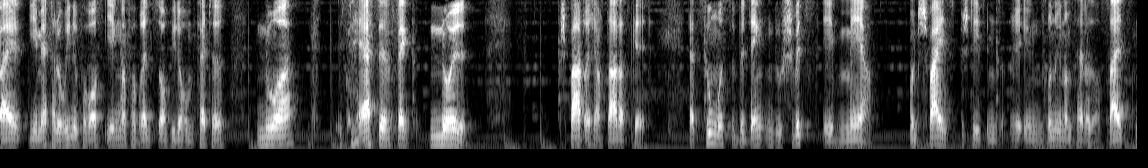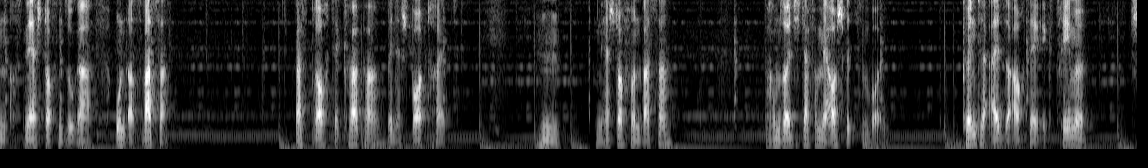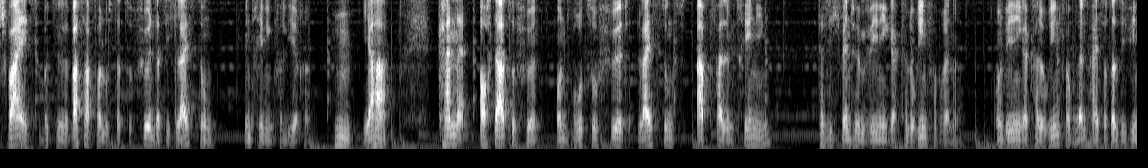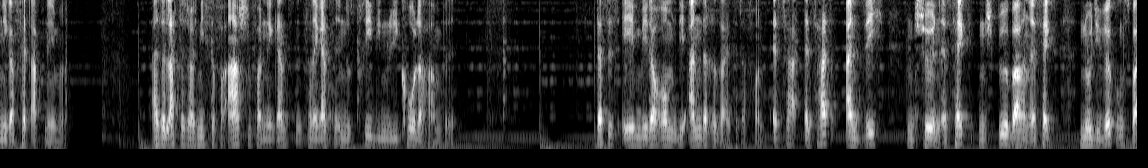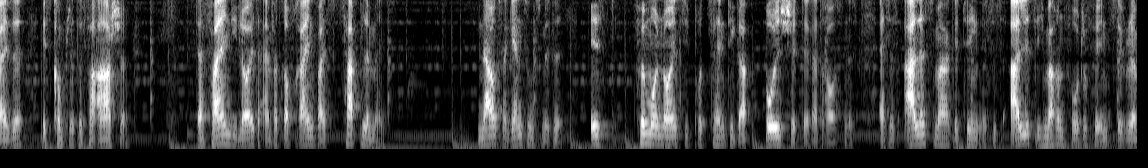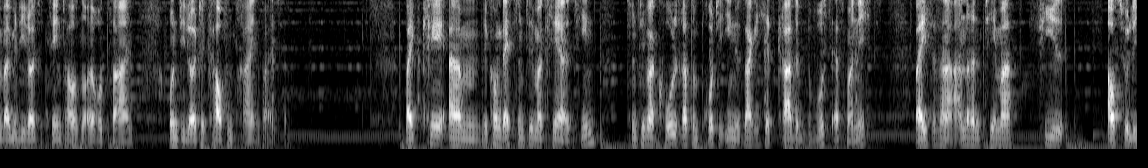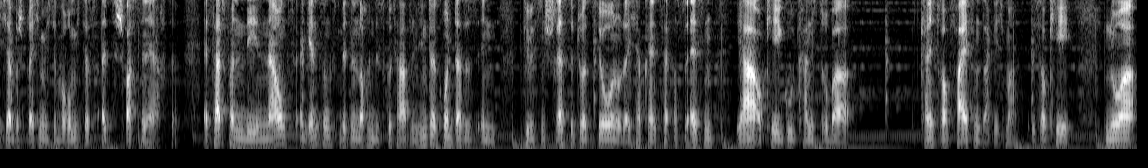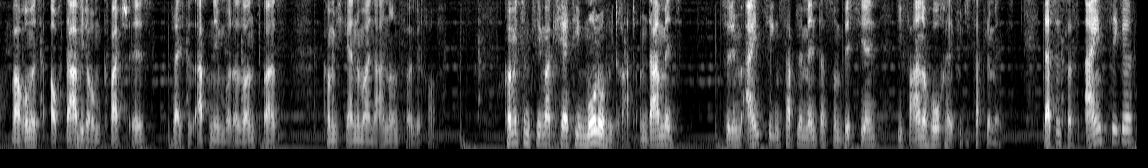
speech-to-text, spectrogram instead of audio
weil je mehr Kalorien du verbrauchst, irgendwann verbrennst du auch wiederum Fette. Nur ist der erste Effekt null. Spart euch auch da das Geld. Dazu musst du bedenken, du schwitzt eben mehr. Und Schweiß besteht im, im Grunde genommen teilweise aus Salzen, aus Nährstoffen sogar und aus Wasser. Was braucht der Körper, wenn er Sport treibt? Hm, Nährstoffe und Wasser? Warum sollte ich davon mehr ausschwitzen wollen? Könnte also auch der extreme Schweiß bzw. Wasserverlust dazu führen, dass ich Leistung im Training verliere? Hm, ja, kann auch dazu führen. Und wozu führt Leistungsabfall im Training? Dass ich eventuell weniger Kalorien verbrenne. Und weniger Kalorien verbrennen heißt auch, dass ich weniger Fett abnehme. Also lasst euch nicht so verarschen von, den ganzen, von der ganzen Industrie, die nur die Kohle haben will. Das ist eben wiederum die andere Seite davon. Es, es hat an sich einen schönen Effekt, einen spürbaren Effekt, nur die Wirkungsweise ist komplette Verarsche. Da fallen die Leute einfach drauf rein, weil Supplement, Nahrungsergänzungsmittel, ist 95%iger Bullshit, der da draußen ist. Es ist alles Marketing, es ist alles, ich mache ein Foto für Instagram, weil mir die Leute 10.000 Euro zahlen und die Leute kaufen es reihenweise. Bei Kre ähm, wir kommen gleich zum Thema Kreatin. Zum Thema Kohlenhydrate und Proteine sage ich jetzt gerade bewusst erstmal nichts, weil ich das an einem anderen Thema viel ausführlicher besprechen möchte, warum ich das als Schwachsinn erachte. Es hat von den Nahrungsergänzungsmitteln noch einen diskutablen Hintergrund, dass es in gewissen Stresssituationen oder ich habe keine Zeit, was zu essen, ja, okay, gut, kann ich drüber, kann ich drauf pfeifen, sag ich mal. Ist okay. Nur, warum es auch da wiederum Quatsch ist, vielleicht fürs Abnehmen oder sonst was, komme ich gerne mal in einer anderen Folge drauf. Kommen wir zum Thema Kreatinmonohydrat und damit zu dem einzigen Supplement, das so ein bisschen die Fahne hochhält für die Supplements. Das ist das einzige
